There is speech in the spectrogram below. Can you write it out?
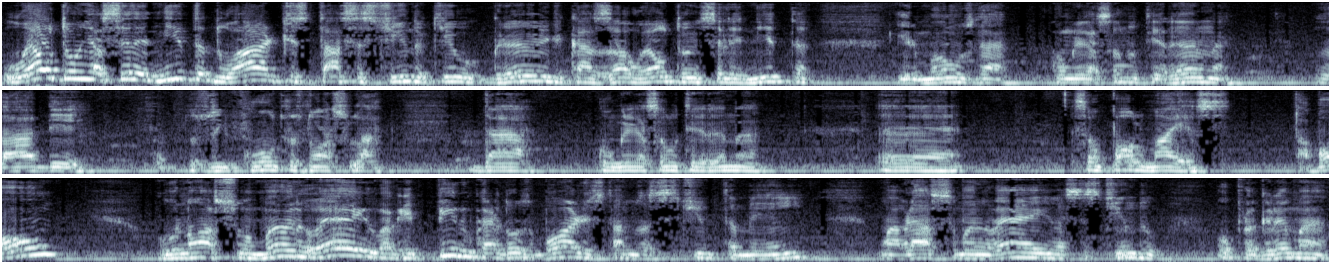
O Elton e a Selenita Duarte está assistindo aqui o grande casal Elton e Selenita, irmãos da congregação luterana lá de dos encontros nossos lá da congregação luterana eh, São Paulo Maias, tá bom? O nosso mano velho, Agripino Cardoso Borges, está nos assistindo também. Um abraço, mano velho, assistindo o programa,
